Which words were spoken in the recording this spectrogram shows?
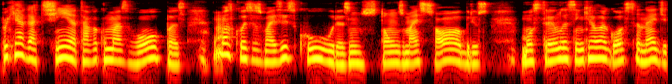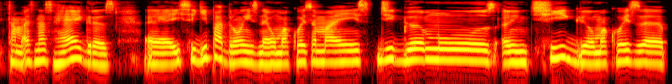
Porque a gatinha tava com umas roupas, umas coisas mais escuras, uns tons mais sóbrios, mostrando assim que ela gosta, né, de estar tá mais nas regras é, e seguir padrões, né, uma coisa mais, digamos, antiga, uma coisa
